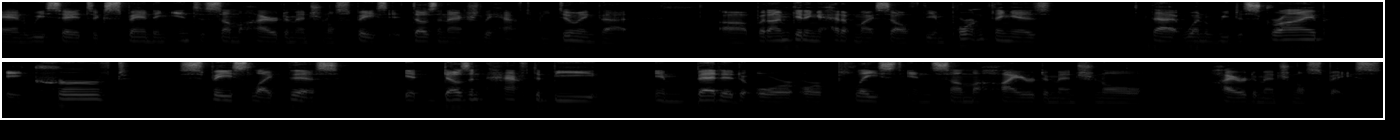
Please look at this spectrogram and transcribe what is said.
and we say it's expanding into some higher dimensional space, it doesn't actually have to be doing that. Uh, but I'm getting ahead of myself. The important thing is that when we describe a curved space like this, it doesn't have to be embedded or, or placed in some higher dimensional higher dimensional space.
